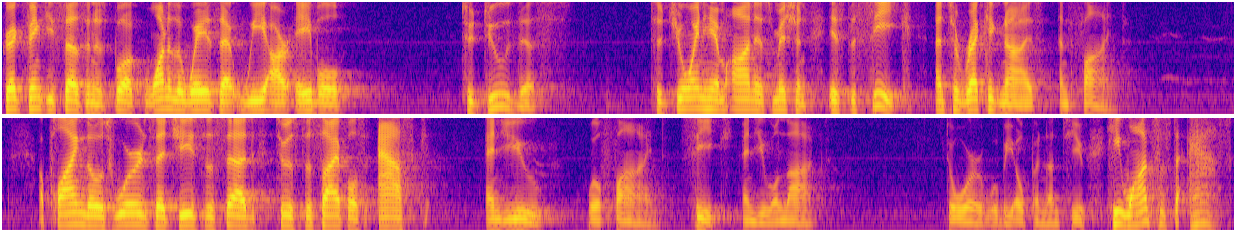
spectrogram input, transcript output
Greg Finke says in his book one of the ways that we are able to do this, to join him on his mission, is to seek and to recognize and find. Applying those words that Jesus said to his disciples ask and you will find, seek and you will knock. Door will be opened unto you. He wants us to ask,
